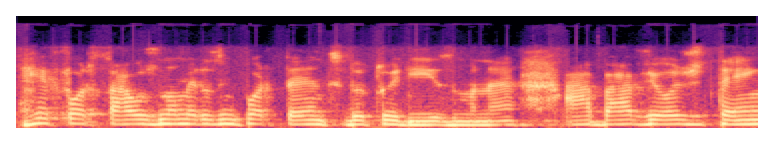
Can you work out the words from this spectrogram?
reforçar os números importantes do turismo, né? A ABAV hoje tem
